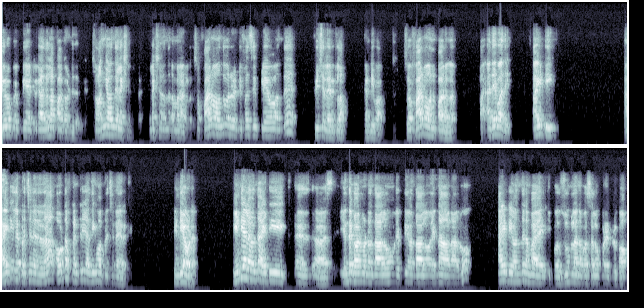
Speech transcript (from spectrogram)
யூரோப் எப்படி ஆயிட்டு இருக்கு அதெல்லாம் பார்க்க வேண்டியது இருக்கு. ஸோ அங்க வந்து எலெக்ஷன் எலெக்ஷன் வந்து நம்ம நாட்டில் ஸோ ஃபார்மா வந்து ஒரு டிஃபென்சிவ் பிளேவா வந்து ஃபியூச்சர்ல இருக்கலாம். கண்டிப்பா. ஸோ ஃபார்மா ஒன்று பாருங்க. அதே மாதிரி ஐடி ஐடில பிரச்சனை என்னன்னா அவுட் ஆஃப் கண்ட்ரி அதிகமா பிரச்சனை இருக்கு. இந்தியாவோட. இந்தியால வந்து ஐடி எந்த கவர்மெண்ட் வந்தாலும் எப்படி வந்தாலும் என்ன ஆனாலும் ஐடி வந்து நம்ம இப்போ ஜூம்ல நம்ம செலவு பண்ணிட்டு இருக்கோம்.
